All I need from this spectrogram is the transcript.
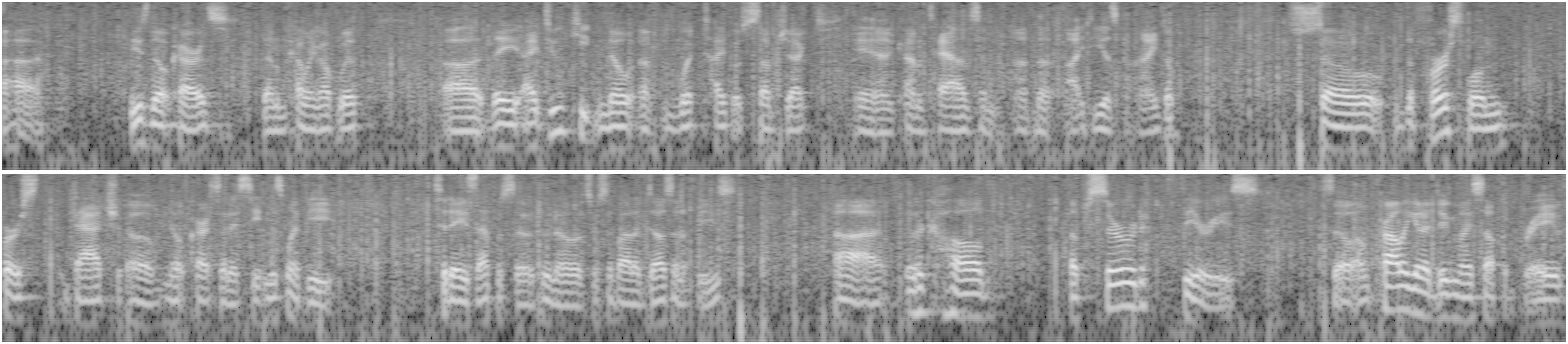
Uh, these note cards that I'm coming up with uh, they, I do keep note of what type of subject and kind of tabs and uh, the ideas behind them. So the first one, first batch of note cards that I see, and this might be today's episode. Who knows? There's about a dozen of these. Uh, they're called absurd theories. So I'm probably gonna dig myself a grave.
